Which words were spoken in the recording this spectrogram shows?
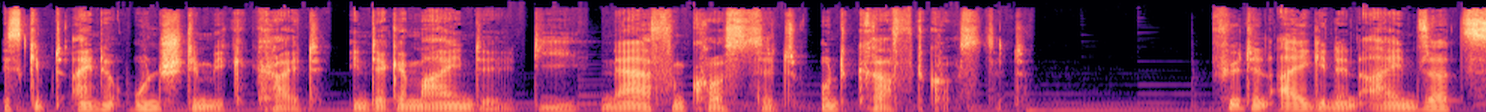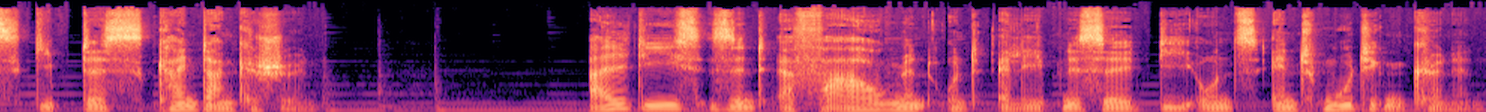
es gibt eine Unstimmigkeit in der Gemeinde, die Nerven kostet und Kraft kostet. Für den eigenen Einsatz gibt es kein Dankeschön. All dies sind Erfahrungen und Erlebnisse, die uns entmutigen können.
